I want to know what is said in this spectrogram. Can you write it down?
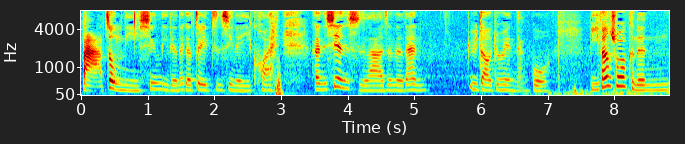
打中你心里的那个最自信的一块，很现实啦，真的。但遇到就会难过。比方说，可能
